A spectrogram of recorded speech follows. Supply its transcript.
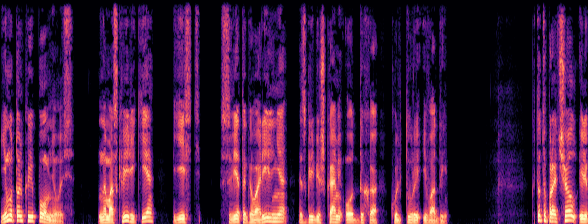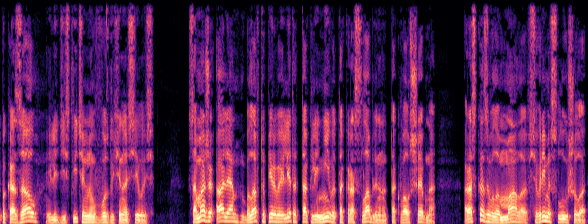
ему только и помнилось. На Москве-реке есть светоговорильня с гребешками отдыха, культуры и воды. Кто-то прочел или показал, или действительно в воздухе носилось. Сама же Аля была в то первое лето так ленива, так расслаблена, так волшебна. Рассказывала мало, все время слушала.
